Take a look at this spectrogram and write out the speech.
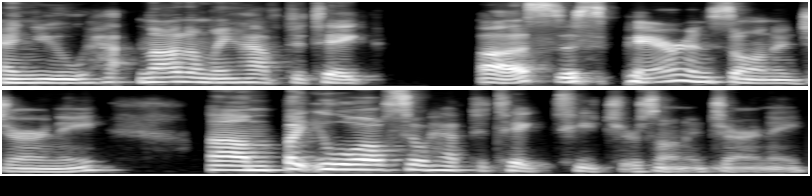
and you ha- not only have to take us as parents on a journey um, but you also have to take teachers on a journey.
